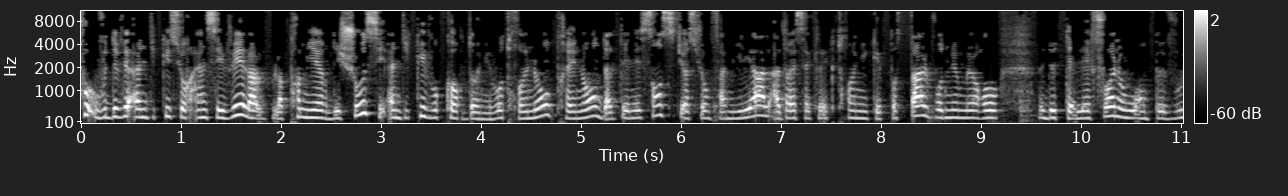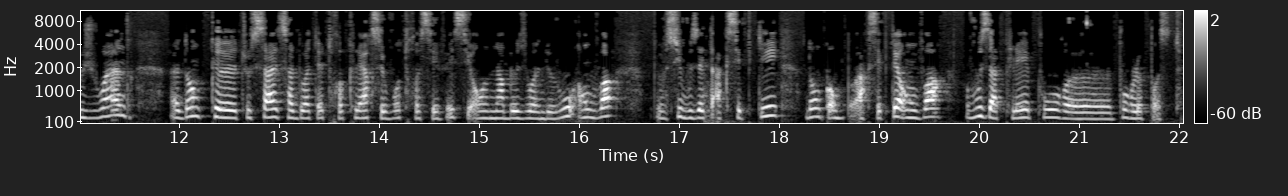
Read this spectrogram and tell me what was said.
vous devez indiquer sur un CV, la, première des choses, c'est indiquer vos coordonnées. Votre nom, prénom, date de naissance, situation familiale, adresse électronique et postale, vos numéros de téléphone où on peut vous joindre. Euh, donc, euh, tout ça, ça doit être clair sur votre CV. Si on a besoin de vous, on va, si vous êtes accepté, donc on, accepté, on va vous appeler pour, euh, pour le poste.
